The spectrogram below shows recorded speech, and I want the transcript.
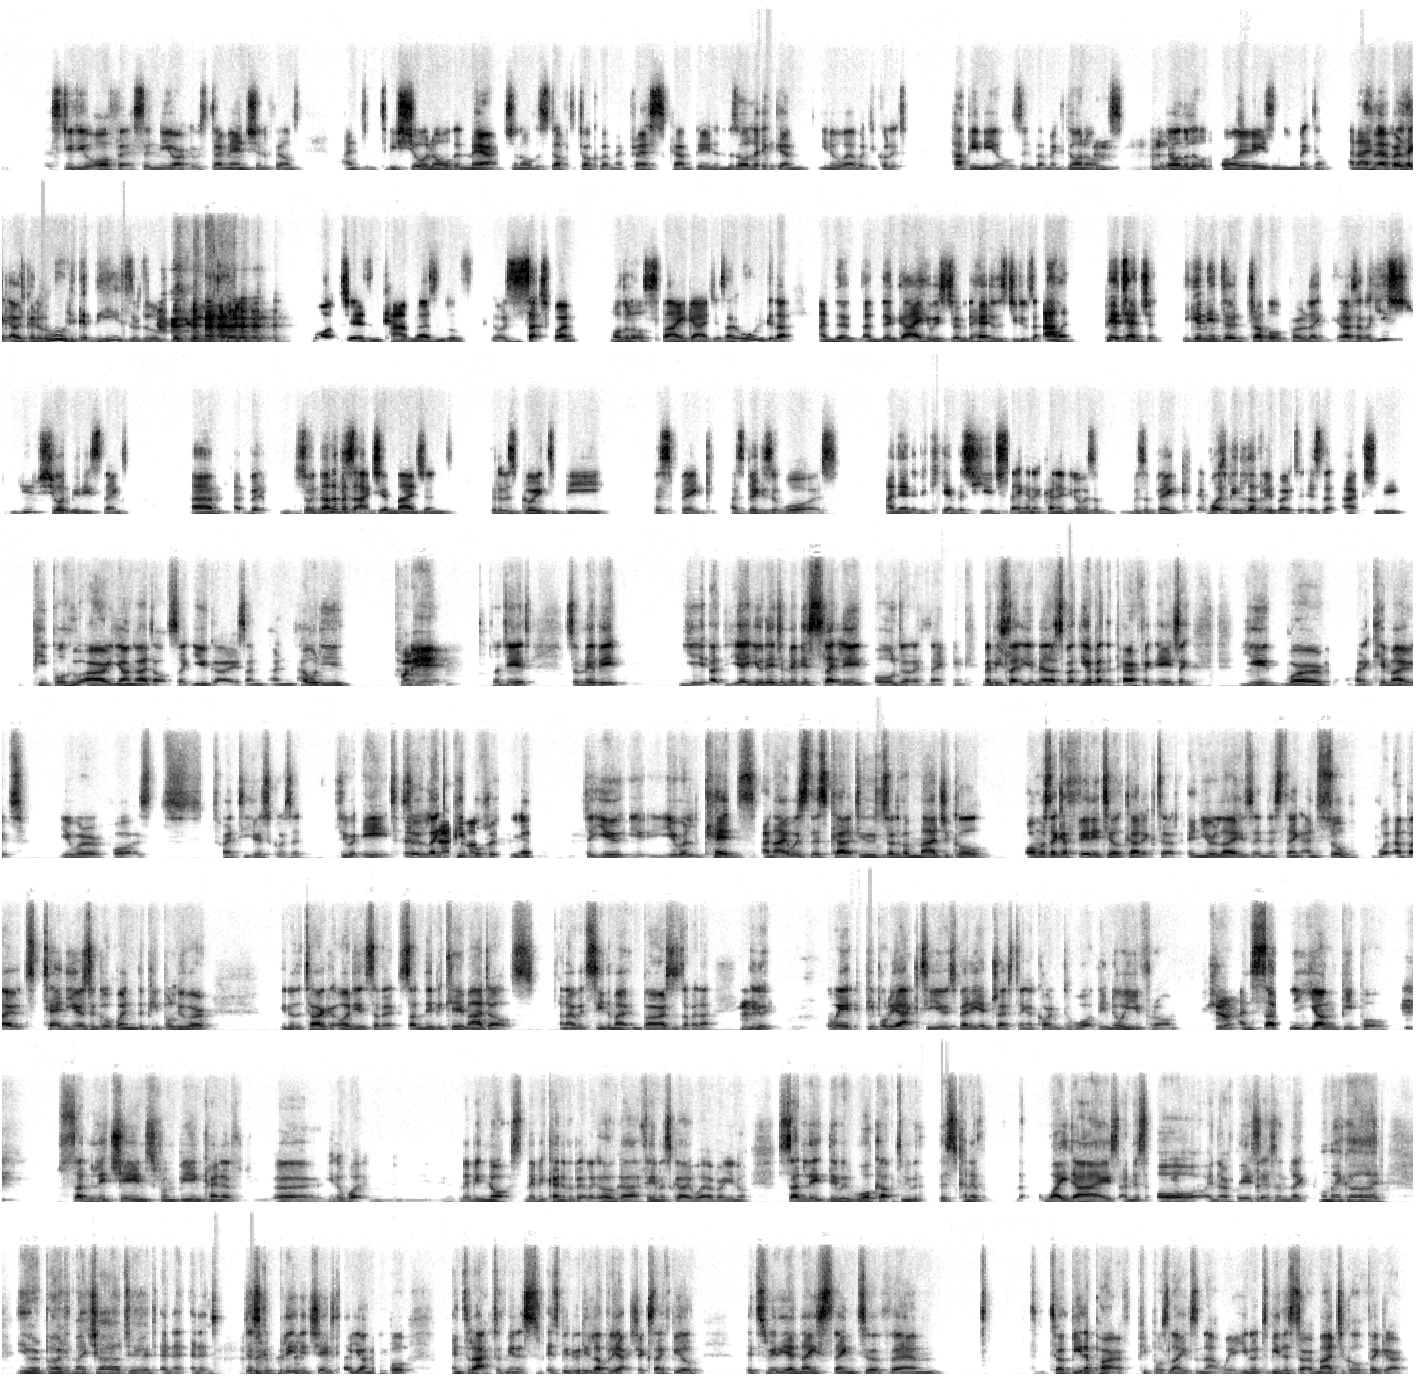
studio office in New York. It was Dimension Films, and to, to, be shown all the merch and all the stuff to talk about my press campaign. And it was all like, um, you know, uh, what do you call it? Happy Meals and but McDonald's, all the little toys and McDonald's. And I remember like I was going, oh, look at these, There's little watches and cameras and little, it was such fun. All the little spy gadgets. I, oh, look at that. And the and the guy who was showing the head of the studio was like, Alan, pay attention. He gave me into trouble for like, and I was like, well, you, you showed me these things. Um, but so none of us actually imagined that it was going to be this big, as big as it was. And then it became this huge thing, and it kind of, you know, was a was a big. What's been lovely about it is that actually people who are young adults like you guys, and and how old are you? Twenty eight. Twenty eight. So maybe yeah, yeah, your age and maybe slightly older, I think. Maybe slightly. No, that's about you're about the perfect age. Like you were when it came out. You were what? It's twenty years ago, is it? So you were eight. So like people, you know, so you, you you were kids, and I was this character who's sort of a magical, almost like a fairy tale character in your lives in this thing. And so what, about ten years ago, when the people who were, you know, the target audience of it suddenly became adults, and I would see them out in bars and stuff like that. Mm-hmm. You hmm. know, the way people react to you is very interesting according to what they know you from. Sure. And suddenly, young people suddenly changed from being kind of, uh, you know, what maybe not, maybe kind of a bit like, oh, guy, famous guy, whatever, you know. Suddenly they would walk up to me with this kind of wide eyes and this awe in their faces and like, oh my God, you're part of my childhood. And, and it just completely changed how young people interact with me. And it's, it's been really lovely actually, because I feel it's really a nice thing to have, um, to have been a part of people's lives in that way, you know, to be this sort of magical figure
